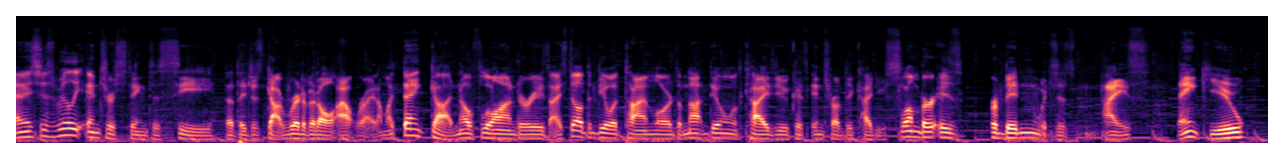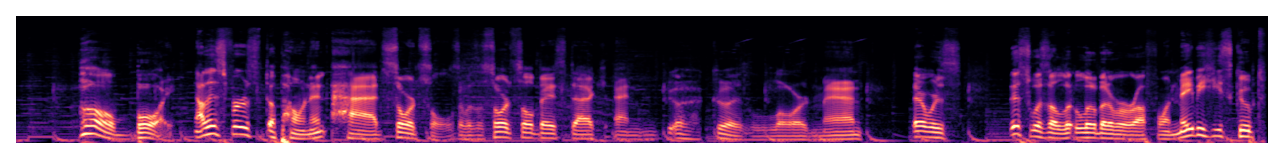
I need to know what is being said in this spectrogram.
And it's just really interesting to see that they just got rid of it all outright. I'm like, thank God, no Floowandereeze. I still have to deal with Time Lords. I'm not dealing with Kaiju because Interrupted Kaiju Slumber is forbidden, which is nice. Thank you. Oh boy. Now this first opponent had Sword Souls. It was a Sword Soul based deck and uh, good lord, man. There was this was a little bit of a rough one. Maybe he scooped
